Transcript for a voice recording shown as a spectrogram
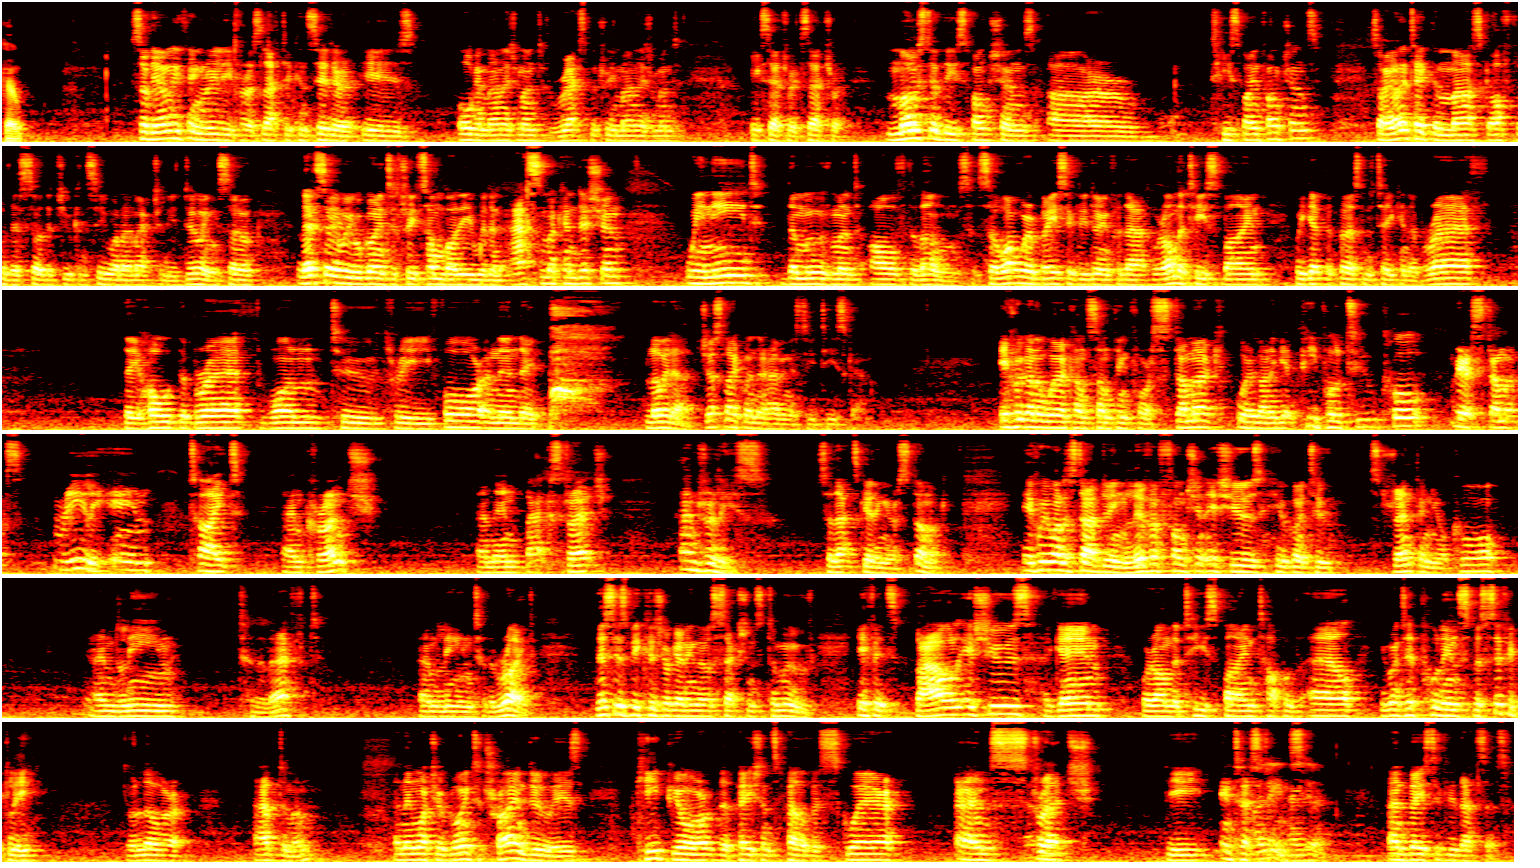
Go. So the only thing really for us left to consider is organ management, respiratory management, etc., etc. Most of these functions are T-spine functions. So I'm going to take the mask off for this so that you can see what I'm actually doing. So let's say we were going to treat somebody with an asthma condition. We need the movement of the lungs. So what we're basically doing for that, we're on the T-spine, we get the person to take in a breath, they hold the breath, one, two, three, four, and then they blow it out, just like when they're having a CT scan. If we're gonna work on something for stomach, we're gonna get people to pull their stomachs really in, tight, and crunch, and then back stretch and release. So that's getting your stomach. If we want to start doing liver function issues, you're going to strengthen your core and lean to the left and lean to the right. This is because you're getting those sections to move. If it's bowel issues, again, we're on the T-spine, top of L. You're going to pull in specifically your lower abdomen. And then what you're going to try and do is keep your the patient's pelvis square and stretch the intestines. And basically that's it.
